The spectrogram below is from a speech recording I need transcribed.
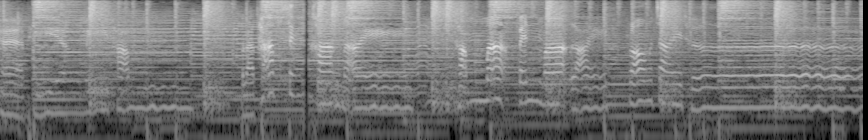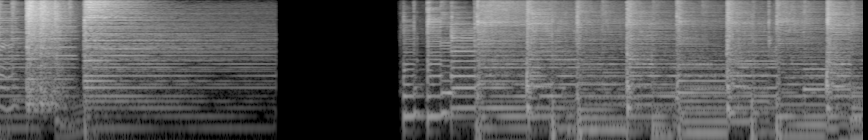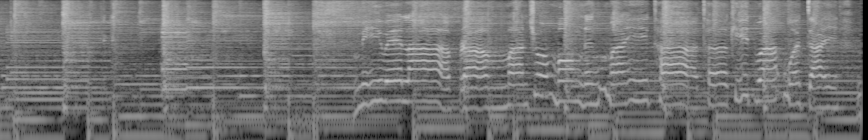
แค่เพียงมีธรรม ประทับตึงข้างในธรรมะเป็นมาลัยคล้องใจเธอ มีเวลาประ มาณชั่วโมงหนึ่งไหม ถ้าเธอคิดว่าหัวใจ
